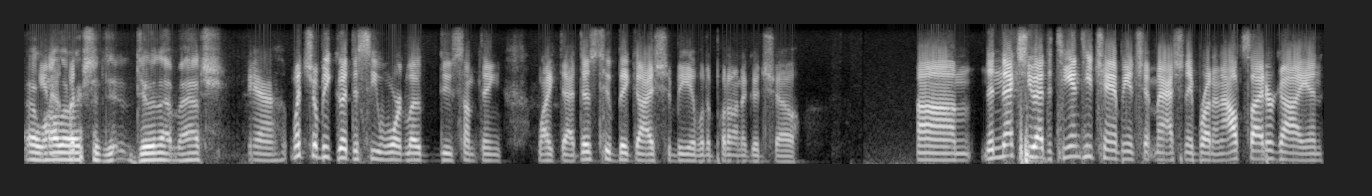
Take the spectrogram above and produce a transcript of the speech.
Oh, while know, they're but- actually do- doing that match. Yeah, which will be good to see Wardlow do something like that. Those two big guys should be able to put on a good show. Um, the next you had the TNT Championship match, and they brought an outsider guy in.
